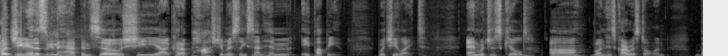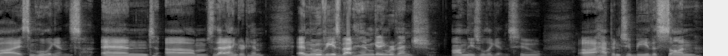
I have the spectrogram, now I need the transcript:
but she knew this was going to happen, so she uh, kind of posthumously sent him a puppy, which he liked, and which was killed uh, when his car was stolen by some hooligans. And um, so that angered him. And the movie is about him getting revenge on these hooligans who uh, happen to be the son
